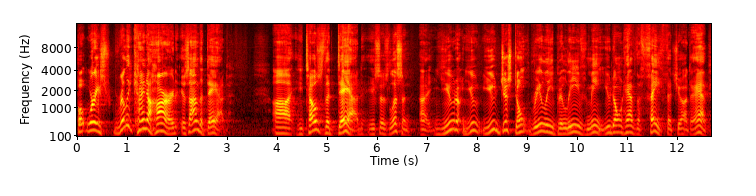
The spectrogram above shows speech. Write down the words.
But where he's really kind of hard is on the dad. Uh, he tells the dad, he says, "Listen, uh, you you you just don't really believe me. You don't have the faith that you ought to have."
